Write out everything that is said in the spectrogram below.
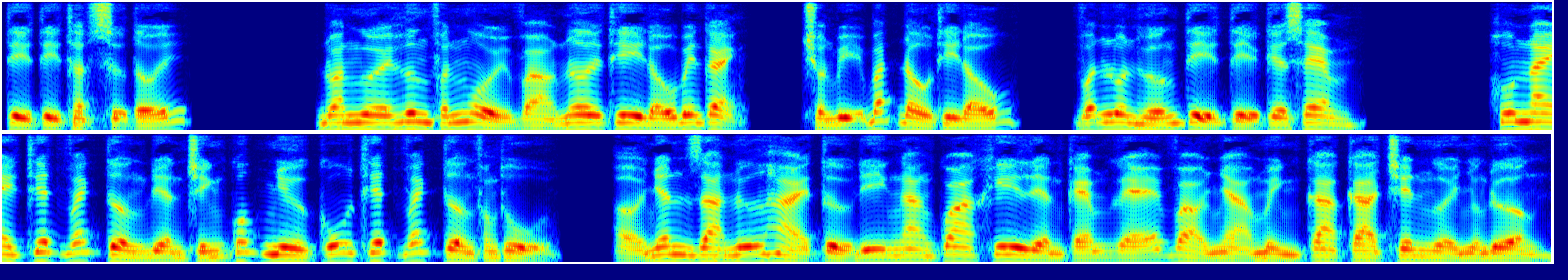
Tỷ tỷ thật sự tới. Đoàn người hưng phấn ngồi vào nơi thi đấu bên cạnh, chuẩn bị bắt đầu thi đấu, vẫn luôn hướng tỷ tỷ kia xem. Hôm nay thiết vách tường điền chính quốc như cũ thiết vách tường phòng thủ, ở nhân gia nữ hải tử đi ngang qua khi liền kém ghé vào nhà mình ca ca trên người nhường đường.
